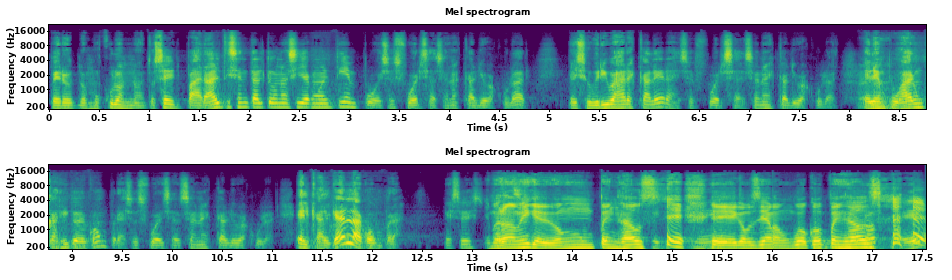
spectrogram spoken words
pero los músculos no. Entonces, pararte y sentarte en una silla con el tiempo, eso es fuerza, eso no es cardiovascular. El subir y bajar escaleras, eso es fuerza, eso no es cardiovascular. El empujar un carrito de compra, eso es fuerza, eso no es cardiovascular. El cargar la compra, eso es. Dímelo a mí que vivo en un penthouse, eh, ¿cómo se llama? Un walk-up penthouse. Eh,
